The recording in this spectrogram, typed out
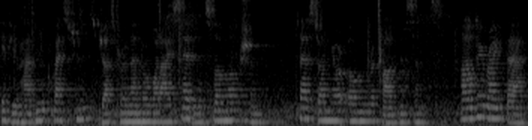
if you have any questions, just remember what I said in slow motion. Test on your own recognizance. I'll be right back.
